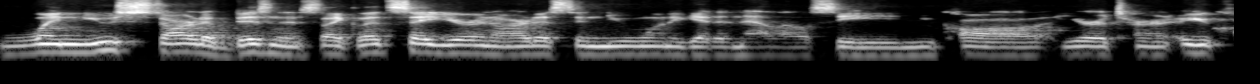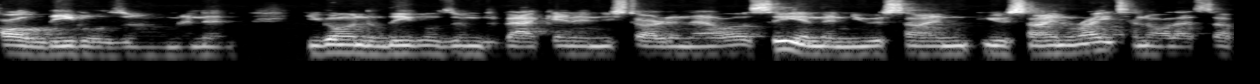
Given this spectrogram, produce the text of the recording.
when you start a business, like let's say you're an artist and you want to get an LLC and you call your attorney, you call LegalZoom and then you go into LegalZoom's back in and you start an LLC and then you assign you assign rights and all that stuff.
